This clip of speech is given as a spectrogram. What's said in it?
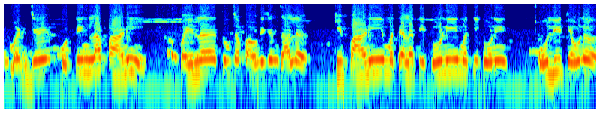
म्हणजे फुटिंगला पाणी पहिलं तुमचं फाउंडेशन झालं की पाणी मग त्याला ती गोणी मग ती गोणी ओली ठेवणं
